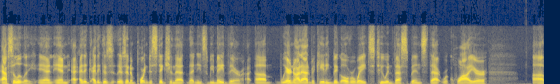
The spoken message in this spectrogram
Absolutely, and and I think I think there's there's an important distinction that that needs to be made there. Um, we are not advocating big overweights to investments that require uh,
